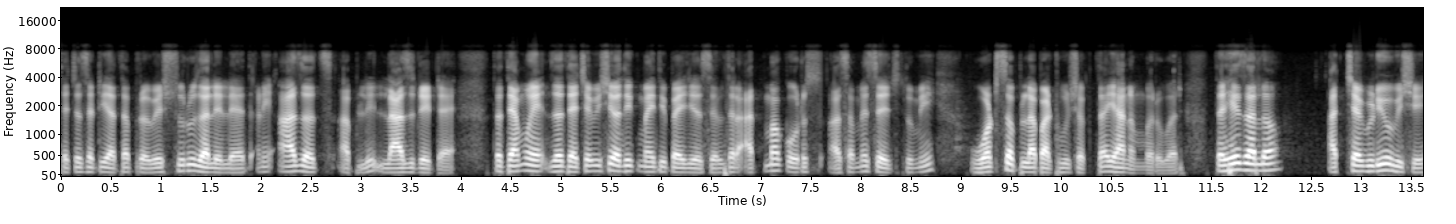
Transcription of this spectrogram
त्याच्यासाठी आता प्रवेश सुरू झालेले आहेत आणि आजच आपली लास्ट डेट आहे. तर त्यामुळे जर त्याच्याविषयी अधिक माहिती पाहिजे असेल तर आत्मा कोर्स असा मेसेज तुम्ही व्हॉट्सअपला पाठवू शकता या नंबरवर. तर हे झालं. आजच्या व्हिडिओविषयी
